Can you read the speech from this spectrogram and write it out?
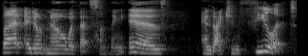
but I don't know what that something is and I can feel it.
